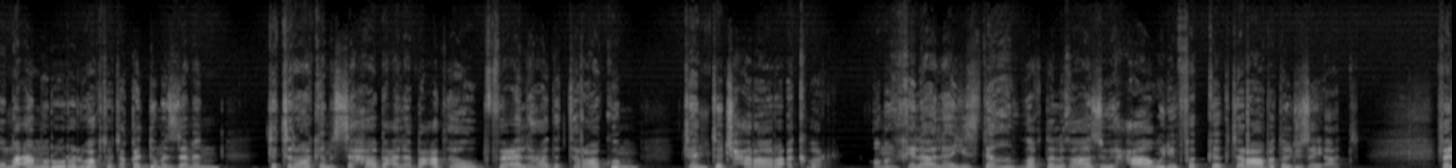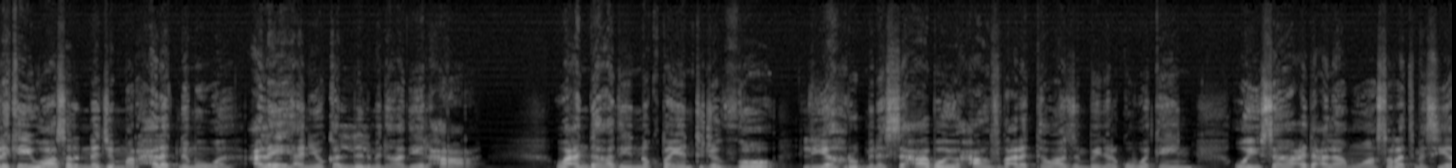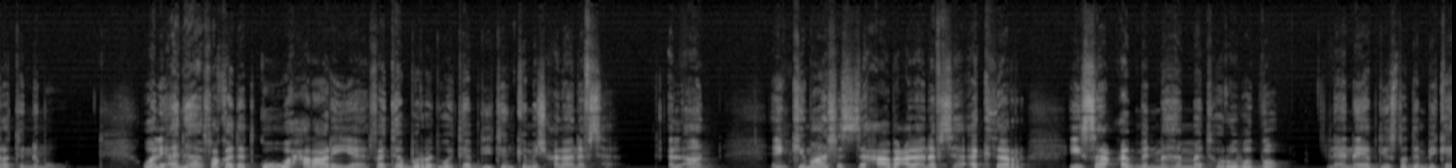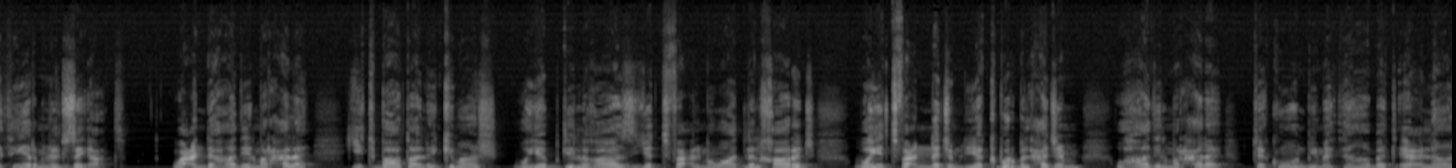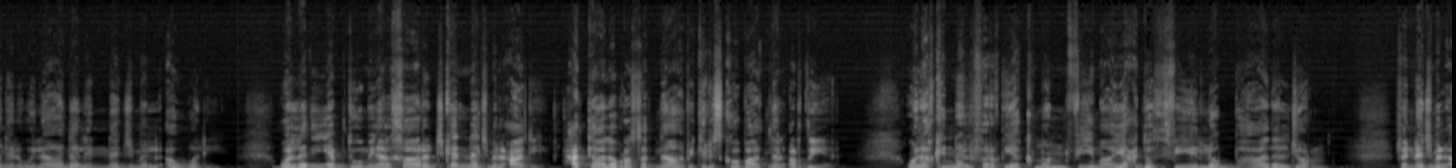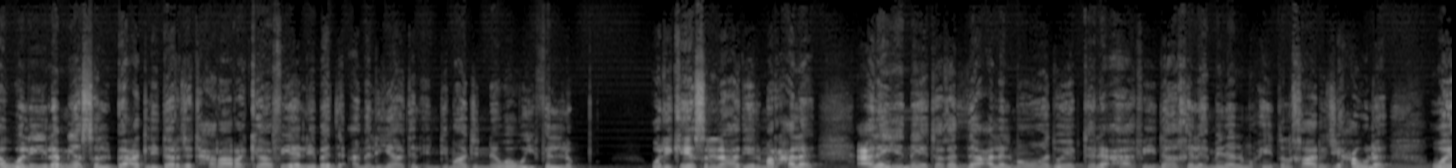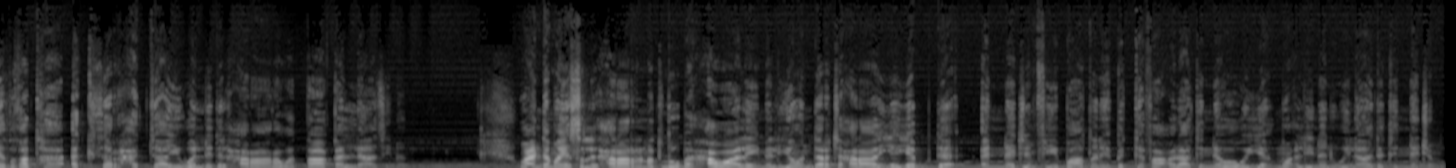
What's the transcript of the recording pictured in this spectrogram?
ومع مرور الوقت وتقدم الزمن تتراكم السحابة على بعضها وبفعل هذا التراكم تنتج حرارة أكبر. ومن خلالها يزداد ضغط الغاز ويحاول يفكك ترابط الجزيئات. فلكي يواصل النجم مرحلة نموه عليه أن يقلل من هذه الحرارة. وعند هذه النقطة ينتج الضوء ليهرب من السحابة ويحافظ على التوازن بين القوتين ويساعد على مواصلة مسيرة النمو. ولأنها فقدت قوة حرارية فتبرد وتبدي تنكمش على نفسها. الآن انكماش السحابة على نفسها أكثر يصعب من مهمة هروب الضوء لأنه يبدي يصطدم بكثير من الجزيئات. وعند هذه المرحلة يتباطأ الانكماش ويبدي الغاز يدفع المواد للخارج ويدفع النجم ليكبر بالحجم وهذه المرحلة تكون بمثابة إعلان الولادة للنجم الأولي. والذي يبدو من الخارج كالنجم العادي حتى لو رصدناه بتلسكوباتنا الأرضية. ولكن الفرق يكمن فيما يحدث في لب هذا الجرم. فالنجم الأولي لم يصل بعد لدرجة حرارة كافية لبدء عمليات الاندماج النووي في اللب. ولكي يصل إلى هذه المرحلة عليه أن يتغذى على المواد ويبتلعها في داخله من المحيط الخارجي حوله ويضغطها أكثر حتى يولد الحرارة والطاقة اللازمة. وعندما يصل للحرارة المطلوبة حوالي مليون درجة حرارية يبدأ النجم في باطنه بالتفاعلات النووية معلنا ولادة النجم.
